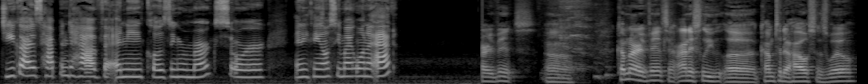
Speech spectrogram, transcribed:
Do you guys happen to have any closing remarks or anything else you might want to add? Our events, uh, come to our events and honestly uh, come to the house as well.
